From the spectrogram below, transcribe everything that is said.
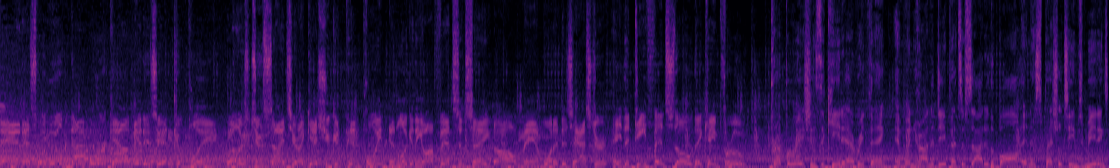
And this one will not work out. It is incomplete. Well, there's two sides here. I guess you could pinpoint and look at the offense and say, oh, man, what a disaster. Hey, the defense, though, they came through. Preparation's the key to everything, and when you're on the defensive side of the ball and in special teams meetings,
